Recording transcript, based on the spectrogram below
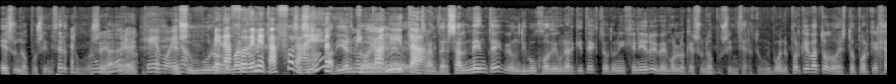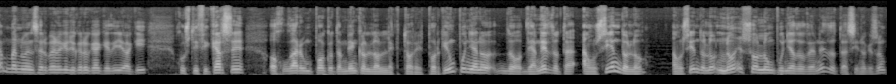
es un opus incertum. O Un sea, muro. eh, Qué bueno. es un muro Pedazo romano, de metáfora, sí, sí, ¿eh? Abierto Me en- encanta. eh, transversalmente, con un dibujo de un arquitecto, de un ingeniero, y vemos lo que es un opus incertum. Y bueno, ¿por qué va todo esto? Porque Hans Nuenzenberger yo creo que ha querido aquí justificarse o jugar un poco también con los lectores. Porque un puñado de anécdota, aun siéndolo, aun siéndolo, no es solo un puñado de anécdotas, sino que son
